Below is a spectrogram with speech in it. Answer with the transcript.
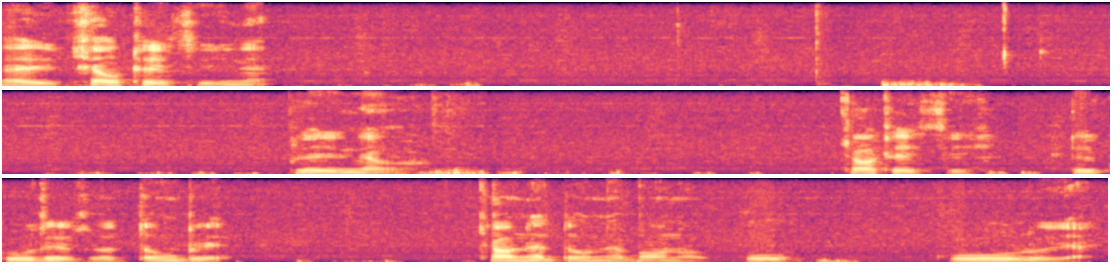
အဲ့ဒီ6ထိပ်စီးနဲ့ brain နဲ့6ထိပ်စီ490ဆိုတော့3 bit 6နဲ့3နဲ့ပေါင်းတော့9 9လို့ရတယ်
